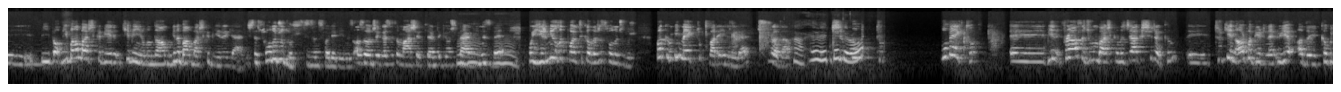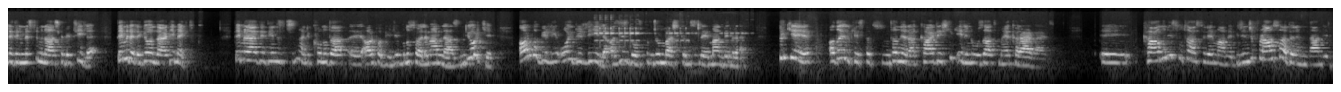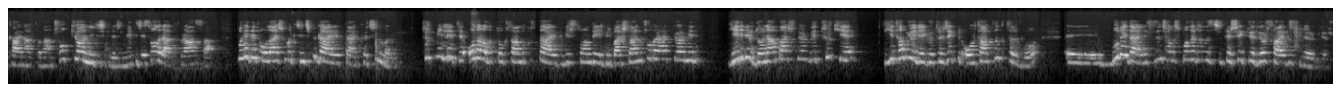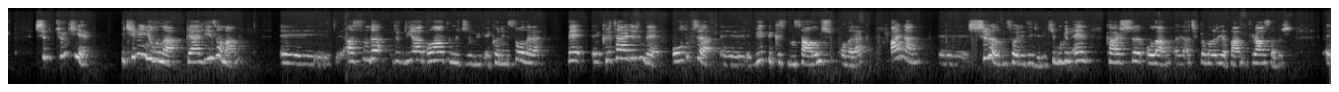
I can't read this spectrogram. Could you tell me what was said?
bir, bir bambaşka bir yere 2000 yılından bugüne bambaşka bir yere geldi. İşte sonucudur sizin söylediğiniz. Az önce gazete manşetlerinde gösterdiğiniz ve bu 20 yıllık politikaların sonucudur. Bakın bir mektup var elimde şurada. Ha, evet Şimdi nedir bu o? mektup, bu mektup e, bir Fransa Cumhurbaşkanı Jacques Chirac'ın e, Türkiye'nin Avrupa Birliği'ne üye adayı kabul edilmesi münasebetiyle Demirel'e gönderdiği mektup. Demirel dediğiniz için hani konuda e, Avrupa Birliği bunu söylemem lazım. Diyor ki Avrupa Birliği oy birliğiyle aziz dostum Cumhurbaşkanı Süleyman Demirel Türkiye'ye aday ülke statüsünü tanıyarak kardeşlik elini uzatmaya karar verdi. Ee, Kanuni Sultan Süleyman ve 1. Fransa döneminden beri kaynaklanan çok yönlü ilişkilerin neticesi olarak Fransa bu hedefe ulaşmak için hiçbir gayretten kaçınmadı. Türk milleti 10 Aralık 99 tarihini bir son değil bir başlangıç olarak görmeli. Yeni bir dönem başlıyor ve Türkiye'yi tam üyeliğe götürecek bir ortaklıktır bu. Ee, bu nedenle sizin çalışmalarınız için teşekkür ediyor, saygı sunuyorum diyor. Şimdi Türkiye 2000 yılına geldiği zaman e, aslında dünyanın 16. büyük ekonomisi olarak ve e, kriterlerin de oldukça e, büyük bir kısmını sağlamış olarak aynen e, Chirac'ın söylediği gibi ki bugün en karşı olan e, açıklamaları yapan Fransa'dır. E,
